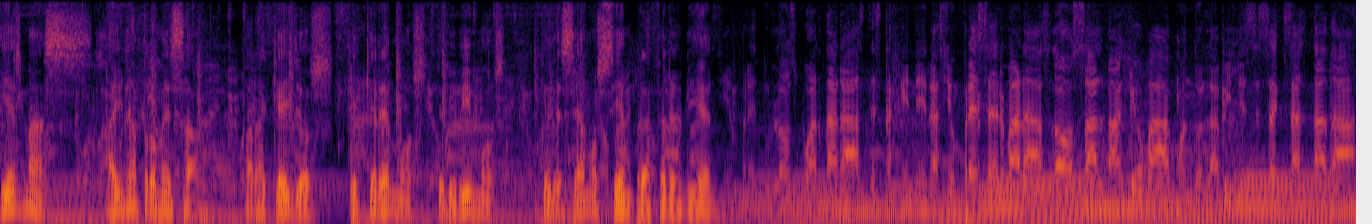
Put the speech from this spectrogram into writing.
Y es más, hay una promesa para aquellos que queremos, que vivimos, que deseamos siempre hacer el bien. Siempre tú los guardarás, de esta generación preservarás. Los salva Jehová cuando la vileza es exaltada.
